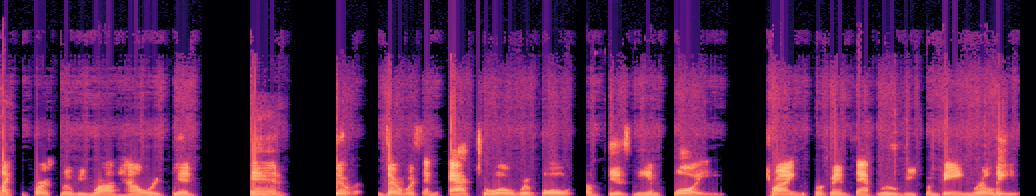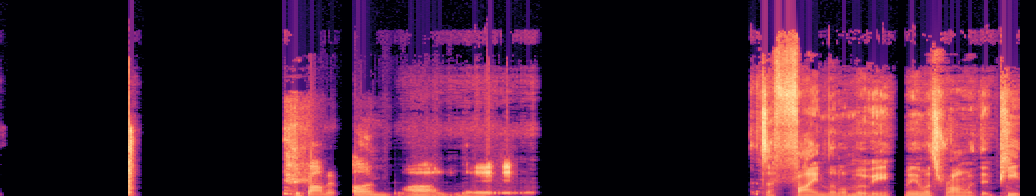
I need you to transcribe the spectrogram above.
like the first movie Ron Howard did, and there there was an actual revolt of Disney employees trying to prevent that movie from being released. They found it ungodly. That's a fine little movie. I mean, what's wrong with it? P-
